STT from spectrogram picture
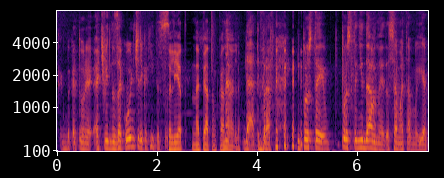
как бы, которые, очевидно, закончили какие-то... След на пятом канале. На... Да, ты прав. И просто, просто недавно это самое там, я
